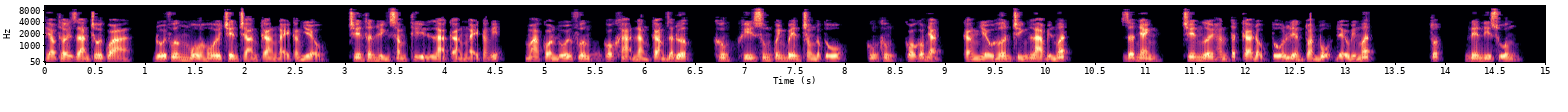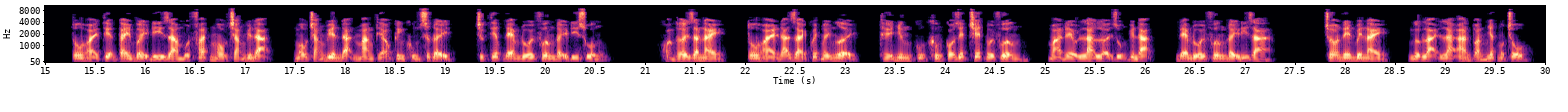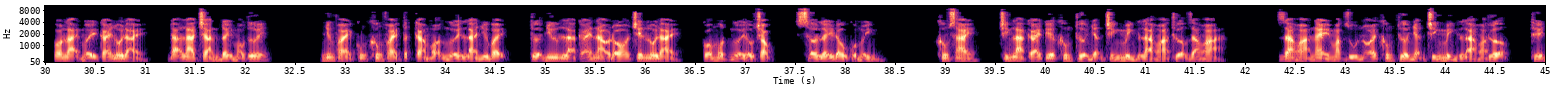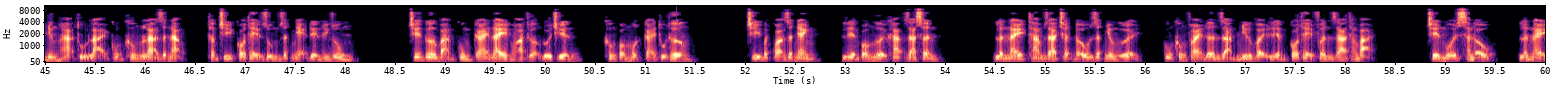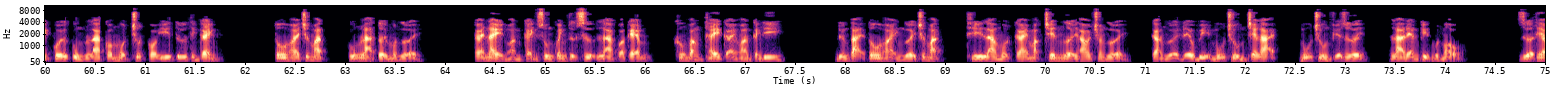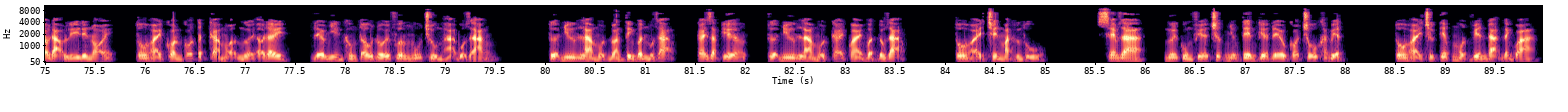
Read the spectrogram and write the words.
Theo thời gian trôi qua, đối phương mồ hôi trên trán càng ngày càng nhiều, trên thân hình xăm thì là càng ngày càng ít, mà còn đối phương có khả năng cảm giác được, không khí xung quanh bên trong độc tố cũng không có góp nhặt, càng nhiều hơn chính là biến mất. Rất nhanh trên người hắn tất cả độc tố liền toàn bộ đều biến mất. Tốt, nên đi xuống. Tô hoài tiện tay vẩy đi ra một phát màu trắng viên đạn, màu trắng viên đạn mang theo kinh khủng sức đẩy, trực tiếp đem đối phương đẩy đi xuống. Khoảng thời gian này, tô hoài đã giải quyết mấy người, thế nhưng cũng không có giết chết đối phương, mà đều là lợi dụng viên đạn, đem đối phương đẩy đi ra. Cho nên bên này, ngược lại là an toàn nhất một chỗ, còn lại mấy cái lôi đài, đã là tràn đầy máu tươi. Nhưng phải cũng không phải tất cả mọi người là như vậy, tựa như là cái nào đó trên lôi đài, có một người đầu trọc, sờ lấy đầu của mình không sai, chính là cái kia không thừa nhận chính mình là hòa thượng gia hỏa. Gia hỏa này mặc dù nói không thừa nhận chính mình là hòa thượng, thế nhưng hạ thủ lại cũng không là rất nặng, thậm chí có thể dùng rất nhẹ đến hình dung. Trên cơ bản cùng cái này hòa thượng đối chiến, không có một cái thụ thương. Chỉ bất quá rất nhanh, liền có người khác ra sân. Lần này tham gia trận đấu rất nhiều người, cũng không phải đơn giản như vậy liền có thể phân ra thắng bại. Trên mỗi sàn đấu, lần này cuối cùng là có một chút có ý tứ tình cảnh. Tô hoài trước mặt cũng là tới một người. Cái này hoàn cảnh xung quanh thực sự là quá kém, không bằng thay cái hoàn cảnh đi đứng tại tô hoài người trước mặt, thì là một cái mặc trên người áo choàng người, cả người đều bị mũ trùm che lại, mũ trùm phía dưới là đen kịt một màu. Dựa theo đạo lý đến nói, tô hoài còn có tất cả mọi người ở đây, đều nhìn không tấu đối phương mũ trùm hạ bộ dáng. Tựa như là một đoàn tinh vân một dạng, cái dạng kia, tựa như là một cái quái vật đồng dạng. Tô hoài trên mặt hứng thú. Xem ra, ngươi cùng phía trước những tên kia đều có chỗ khác biệt. Tô hoài trực tiếp một viên đạn đánh qua.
